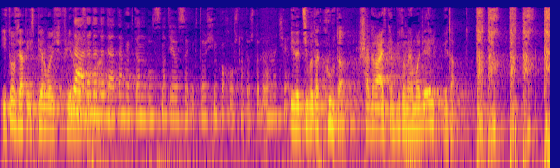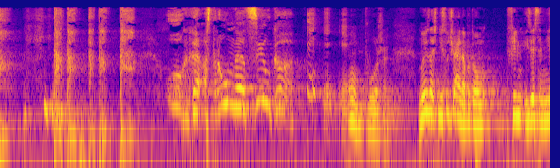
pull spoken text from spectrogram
И то взято из первого, первого Да, да, фильма. да, да, да, там как-то он был смотрелся как-то очень похож на то, что было в начале. И это типа так круто. Шагает компьютерная модель, и это та-так, та-так, та, та-так, та-так, та. О, какая остроумная отсылка! О, боже. Ну и, значит, не случайно потом фильм известен не,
